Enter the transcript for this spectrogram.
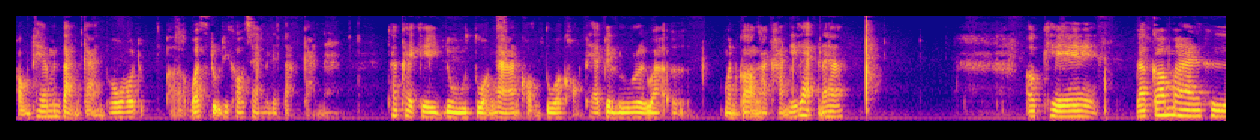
ของแท้มันต่างกัน เพราะว่าวัสดุที่เขาใช้มันจะต่างกันนะ ถ้าใครเคยดูตัวงานของตัวของแท้จะรู้เลยว่า เออ มันก็ราคานี้แหละนะคะโอเค แล้วก็มาคือ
